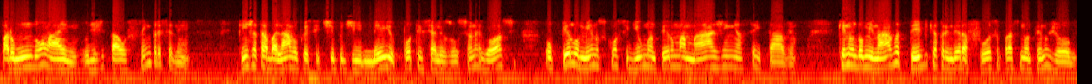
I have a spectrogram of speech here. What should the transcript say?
para o mundo online, o digital, sem precedentes. Quem já trabalhava com esse tipo de meio potencializou o seu negócio ou pelo menos conseguiu manter uma margem aceitável. Quem não dominava teve que aprender a força para se manter no jogo.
